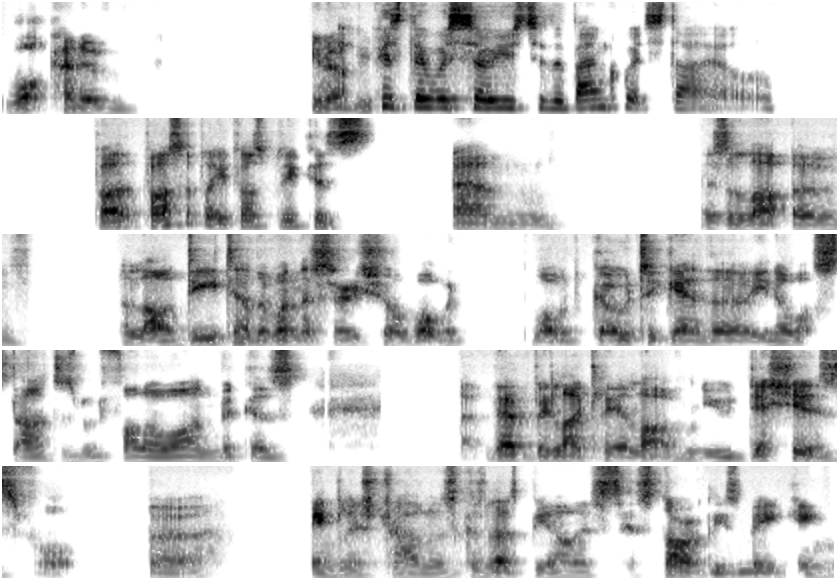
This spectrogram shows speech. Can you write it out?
what kind of, you know, because they were so used to the banquet style. Possibly, possibly because um, there's a lot of a lot of detail. They weren't necessarily sure what would what would go together, you know, what starters would follow on because, there'd be likely a lot of new dishes for for English travelers because let's be honest, historically Mhm. speaking,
